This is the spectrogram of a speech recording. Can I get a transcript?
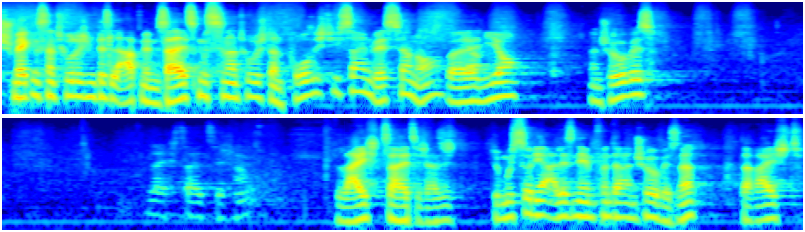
schmecken es natürlich ein bisschen ab. Mit dem Salz musst du natürlich dann vorsichtig sein, weißt du ja, ne? weil hier Anchovies Leicht salzig, ne? leicht salzig. Also ich, du musst doch nicht alles nehmen von der Anchovies, ne? Da reicht.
